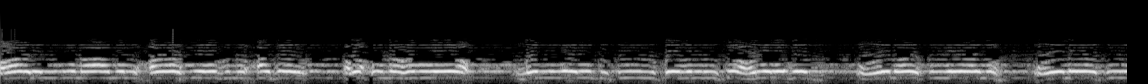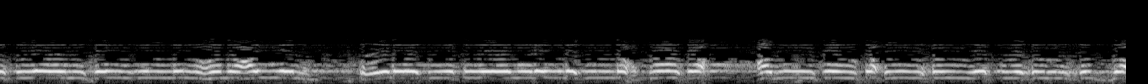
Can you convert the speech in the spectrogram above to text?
قال الإمام الحافظ بن حجر رحمه الله لم يرد في فضل شهر رجب ولا صيامه ولا في صيام شيء منه معين ولا في قيام ليلة مخصوصه حديث صحيح يصلح للحجه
